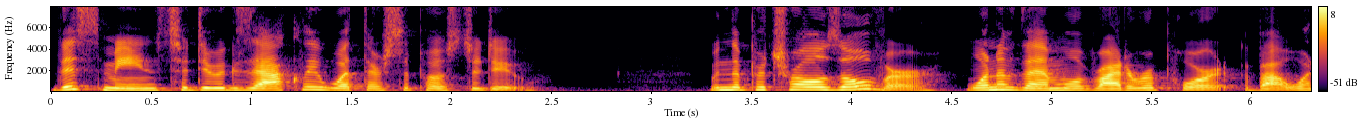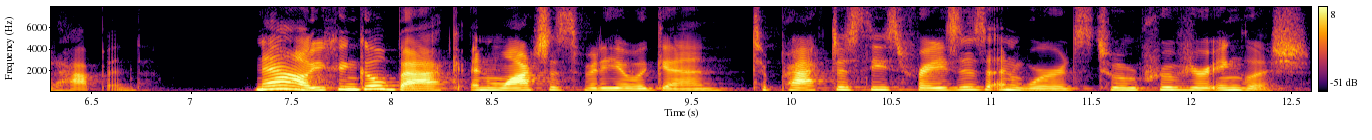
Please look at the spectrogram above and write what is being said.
This means to do exactly what they're supposed to do. When the patrol is over, one of them will write a report about what happened. Now you can go back and watch this video again to practice these phrases and words to improve your English.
